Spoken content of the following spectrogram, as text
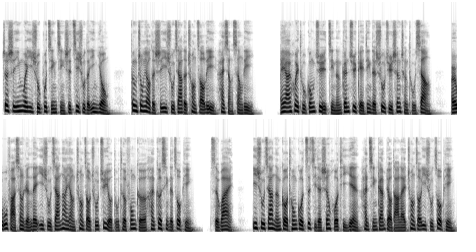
这是因为艺术不仅仅是技术的应用，更重要的是艺术家的创造力和想象力。AI 绘图工具仅能根据给定的数据生成图像，而无法像人类艺术家那样创造出具有独特风格和个性的作品。此外，艺术家能够通过自己的生活体验和情感表达来创造艺术作品，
